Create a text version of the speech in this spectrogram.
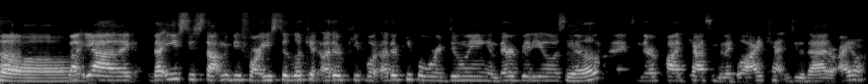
Aw. But yeah, like that used to stop me before. I used to look at other people, what other people were doing and their videos and their Yeah. and their podcasts and be like, well, I can't do that, or I don't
